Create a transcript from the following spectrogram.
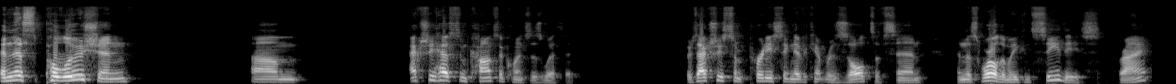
And this pollution um, actually has some consequences with it there's actually some pretty significant results of sin in this world, and we can see these, right?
